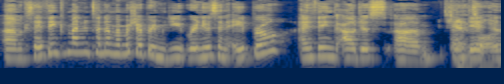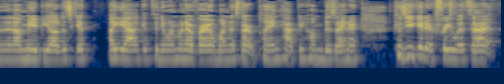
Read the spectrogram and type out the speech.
um, because I think my Nintendo membership renew- renews in April. I think I'll just um end Cancel it. and then I'll maybe I'll just get uh, yeah I'll get the new one whenever I want to start playing Happy Home Designer because you get it free with that.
